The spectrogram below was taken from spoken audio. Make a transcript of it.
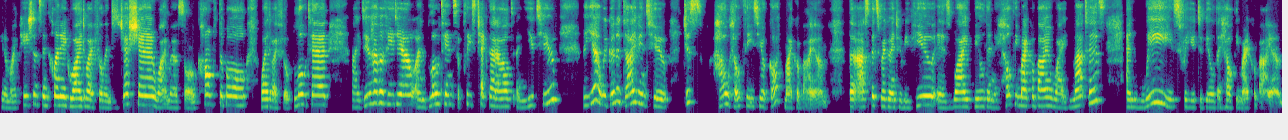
You know, my patients in clinic, why do I feel indigestion? Why am I so uncomfortable? Why do I feel bloated? I do have a video on bloating, so please check that out on YouTube. But yeah, we're going to dive into just how healthy is your gut microbiome? The aspects we're going to review is why building a healthy microbiome, why it matters, and ways for you to build a healthy microbiome.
